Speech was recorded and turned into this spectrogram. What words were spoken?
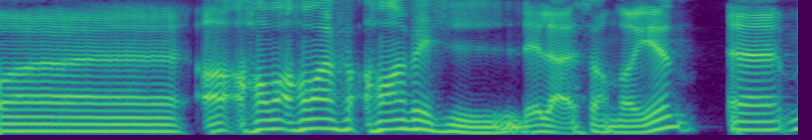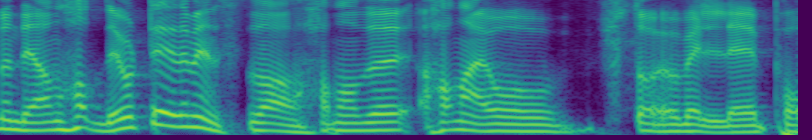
uh, han, han, er, han er veldig lei seg om dagen, men det han hadde gjort, i det minste da, Han, hadde, han er jo, står jo veldig på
